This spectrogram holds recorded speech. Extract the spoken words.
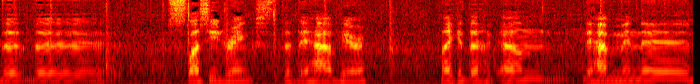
the the slushy drinks that they have here. Like at the, um, they have them in the,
